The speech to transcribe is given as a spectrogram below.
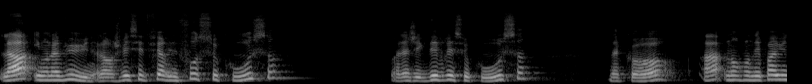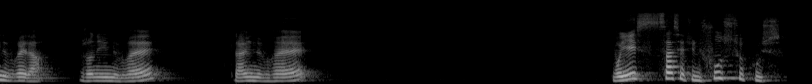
Là il m'en a vu une. Alors je vais essayer de faire une fausse secousse. Voilà j'ai que des vraies secousses. D'accord. Ah non j'en ai pas une vraie là. J'en ai une vraie. Là une vraie. Vous voyez ça c'est une fausse secousse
